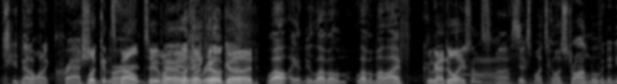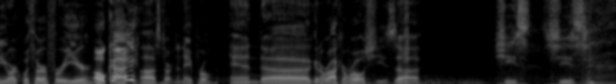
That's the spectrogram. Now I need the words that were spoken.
Excuse me. I don't want to crash. Looking and burn. svelte too, my Yeah, man. looking real good. Well, I got a new love of love of my life. Congratulations. Uh, six months going strong. Moving to New York with her for a year. Okay. Uh, starting in April, and uh, gonna rock and roll. She's uh, she's she's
